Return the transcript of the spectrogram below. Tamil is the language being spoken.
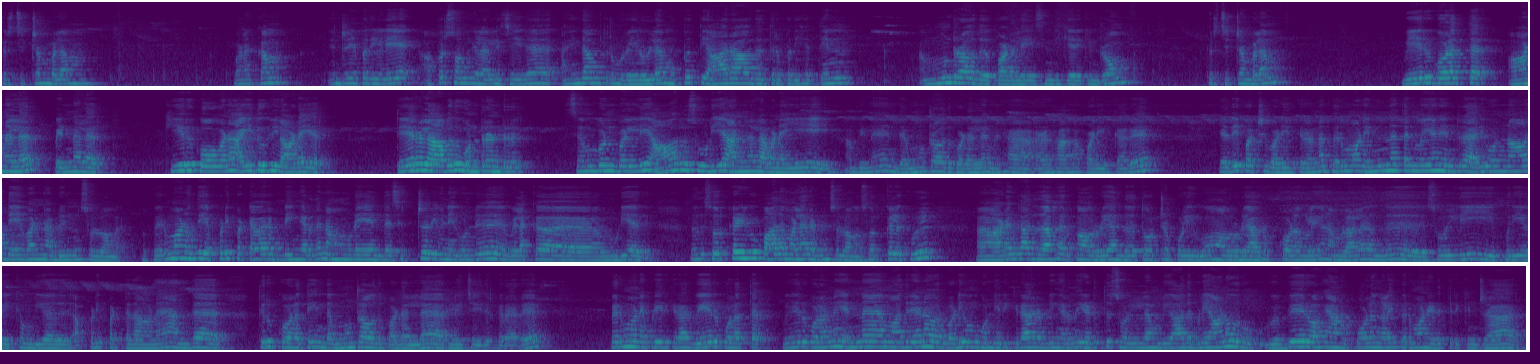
திருச்சிற்றம்பலம். வணக்கம். இன்றைய பதிவிலே அப்பர் சுவாமிகள் அருளி செய்த ஐந்தாம் திருமுறையில் உள்ள முப்பத்தி ஆறாவது திருப்பதிகத்தின் மூன்றாவது பாடலை சிந்திக்க இருக்கின்றோம். திருச்சிற்றம்பலம். வேறுகோலத்தர் ஆணலர் பெண்ணலர் கீறுகோவன ஐதுகில் ஆடையர் தேரலாவது ஒன்றன்று செம்பொன்பள்ளி ஆறு சூடிய அண்ணல் அவனையே அப்படின்னு இந்த மூன்றாவது பாடலில் மிக அழகாக பாடியிருக்காரு. எதை பற்றி பாடியிருக்கிறாருன்னா பெருமான் என்ன தன்மையன் என்று அறிவொன்னா தேவன் அப்படின்னு சொல்லுவாங்க. இப்போ பெருமான் வந்து எப்படிப்பட்டவர் அப்படிங்கிறத நம்முடைய இந்த சிற்றறிவினை கொண்டு விளக்க முடியாது. அது வந்து சொற்கழிவு பாதமலர் அப்படின்னு சொல்லுவாங்க. சொற்களுக்குள் அடங்காததாக இருக்கும். அவருடைய அந்த தோற்றப்பொழிவும் அவருடைய அருட்கோலங்களையும் நம்மளால் வந்து சொல்லி புரிய வைக்க முடியாது. அப்படிப்பட்டதான அந்த திருக்கோலத்தை இந்த மூன்றாவது பாடலில் அருளி செய்திருக்கிறாரு. பெருமான் எப்படி இருக்கிறார்? வேறு குலத்தர். வேறு குலம்னு என்ன மாதிரியான ஒரு வடிவம் கொண்டிருக்கிறார் அப்படிங்கிறத எடுத்து சொல்ல முடியாதபடியான ஒரு வெவ்வேறு வகையான கோலங்களை பெருமான் எடுத்திருக்கின்றார்.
